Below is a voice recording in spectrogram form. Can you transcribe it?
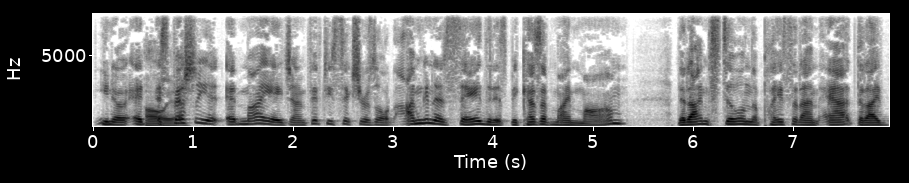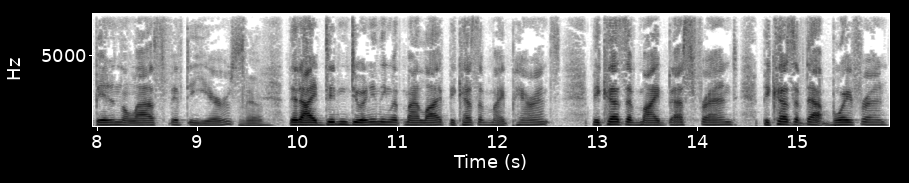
You know, at, Oh, yeah. especially at, at my age, I'm 56 years old. I'm going to say that it's because of my mom that I'm still in the place that I'm at that I've been in the last 50 years. Yeah. That I didn't do anything with my life because of my parents, because of my best friend, because of that boyfriend,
